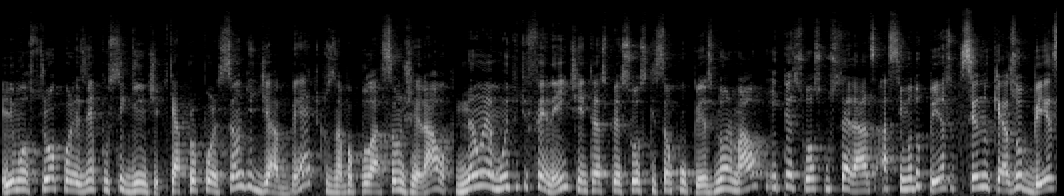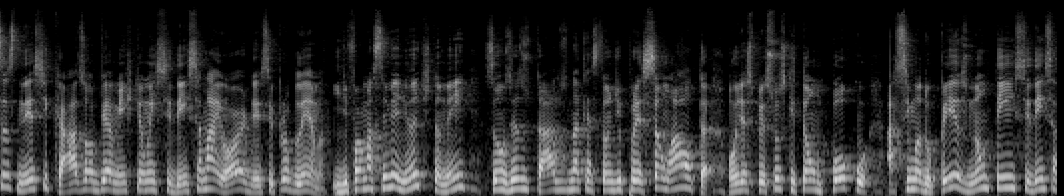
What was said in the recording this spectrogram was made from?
Ele mostrou, por exemplo, o seguinte, que a proporção de diabéticos na população geral não é muito diferente entre as pessoas que são com peso normal e pessoas consideradas acima do peso, sendo que as obesas, nesse caso, obviamente, têm uma incidência maior desse problema. E de forma semelhante também são os resultados na questão de pressão alta, onde as pessoas que estão um pouco acima do peso não têm incidência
